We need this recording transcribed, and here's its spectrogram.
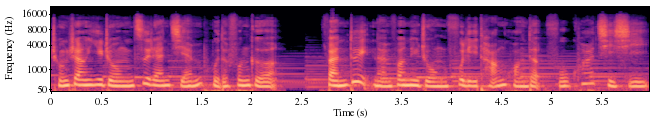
崇尚一种自然简朴的风格，反对南方那种富丽堂皇的浮夸气息。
